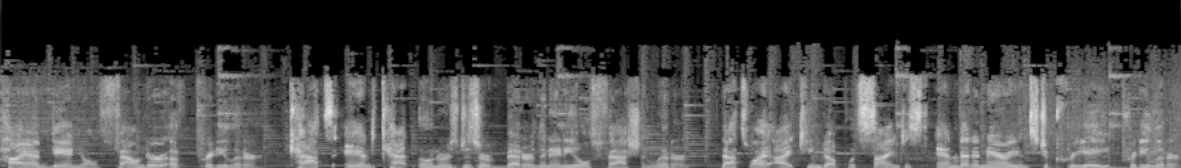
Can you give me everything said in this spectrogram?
Hi, I'm Daniel, founder of Pretty Litter. Cats and cat owners deserve better than any old fashioned litter. That's why I teamed up with scientists and veterinarians to create Pretty Litter.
